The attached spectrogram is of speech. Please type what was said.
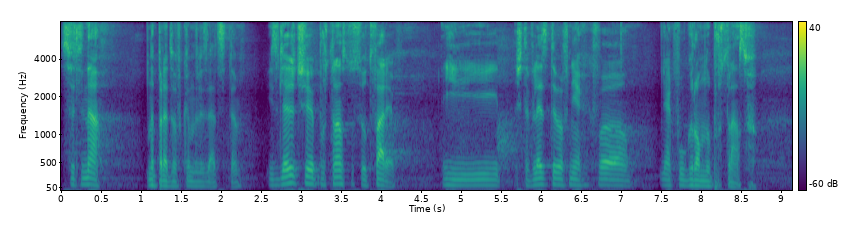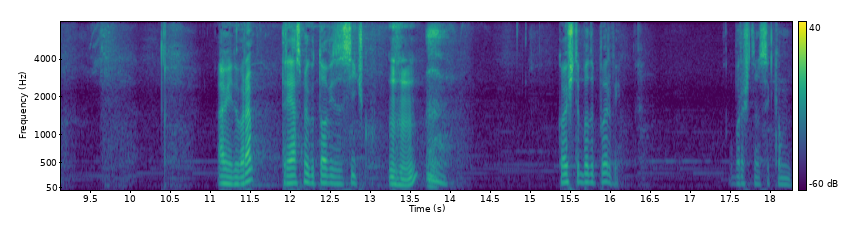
светлина напред в канализацията. Изглежда, че пространството се отваря. И ще влезете в някаква, някакво огромно пространство. Ами добре, трябва да сме готови за всичко. Мгм. Кой ще бъде първи? Обръщам се към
